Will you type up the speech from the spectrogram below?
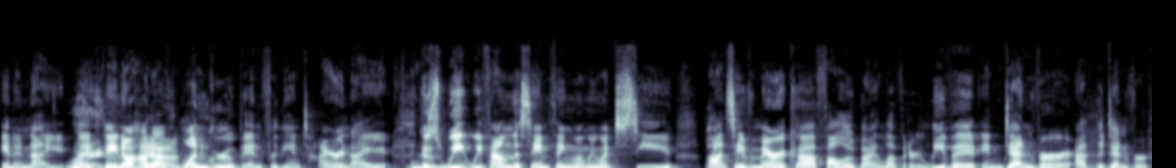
in a night Right. like they know how to have one group in for the entire night because we we found the same thing when we went to see pod save america followed by love it or leave it in denver at the denver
